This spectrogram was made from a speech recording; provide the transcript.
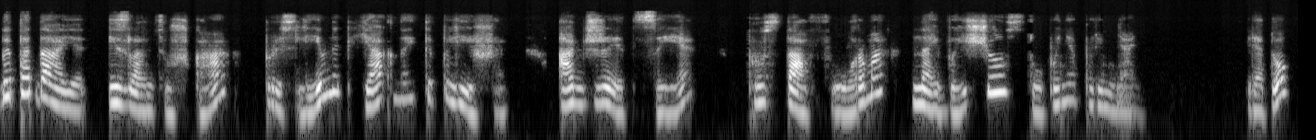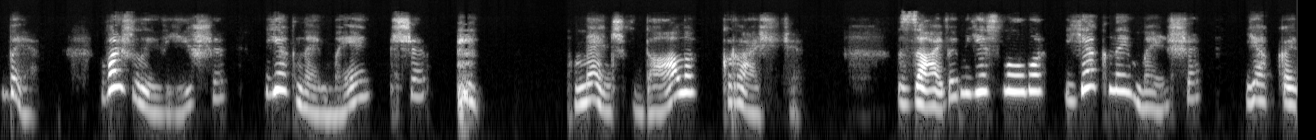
випадає із ланцюжка прислівник якнайтепліше, адже це проста форма найвищого ступеня порівняння. Рядок Б. Важливіше, якнайменше, менш вдало, краще. Зайвим є слово якнайменше, яке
